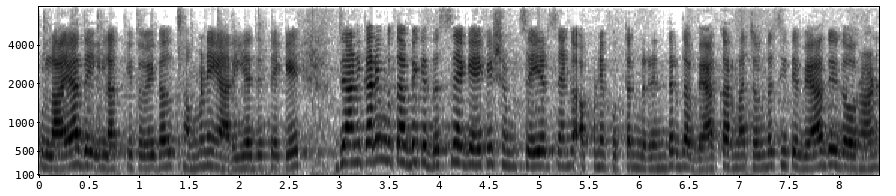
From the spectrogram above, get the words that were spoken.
ਫੁਲਾਇਆ ਦੇ ਇਲਾਕੇ ਤੋਂ ਇਹ ਗੱਲ ਸਾਹਮਣੇ ਆ ਰਹੀ ਹੈ, ਜਿੱਥੇ ਕਿ ਜਾਣਕਾਰੀ ਮੁਤਾਬਿਕ ਦੱਸਿਆ ਗਿਆ ਕਿ ਸ਼ਮਸ਼ੇਰ ਸਿੰਘ ਆਪਣੇ ਪੁੱਤਰ ਨਰਿੰਦਰ ਦਾ ਵਿਆਹ ਕਰਨਾ ਚਾਹੁੰਦਾ ਸੀ ਤੇ ਵਿਆਹ ਦੇ ਦੌਰਾਨ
